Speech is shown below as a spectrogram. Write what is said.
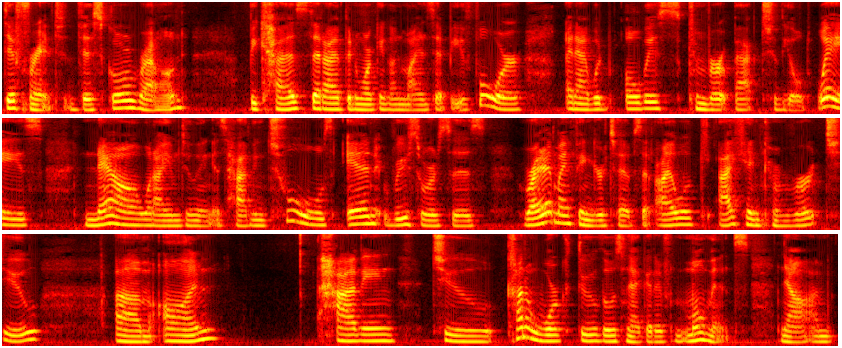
different this go around because that I've been working on mindset before, and I would always convert back to the old ways. Now, what I am doing is having tools and resources right at my fingertips that I will I can convert to um, on having to kind of work through those negative moments. Now, I'm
